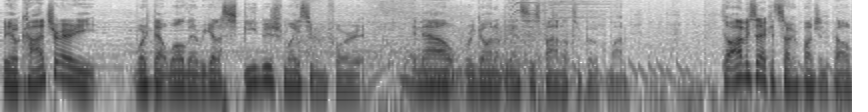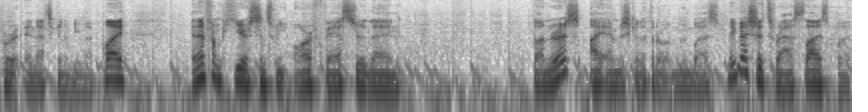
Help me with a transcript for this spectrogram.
But, know, Contrary worked out well there. We got a speed boost from Icy Wind for it. And now we're going up against his final two Pokemon. So obviously I can Sucker Punch into Pelipper, and that's going to be my play. And then from here, since we are faster than Thundurus, I am just going to throw a Moonblast. Maybe I should Terastallize, but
